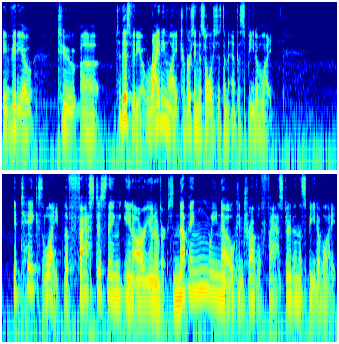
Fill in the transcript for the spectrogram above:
a video to uh, to this video, riding light, traversing the solar system at the speed of light. It takes light, the fastest thing in our universe. Nothing we know can travel faster than the speed of light.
